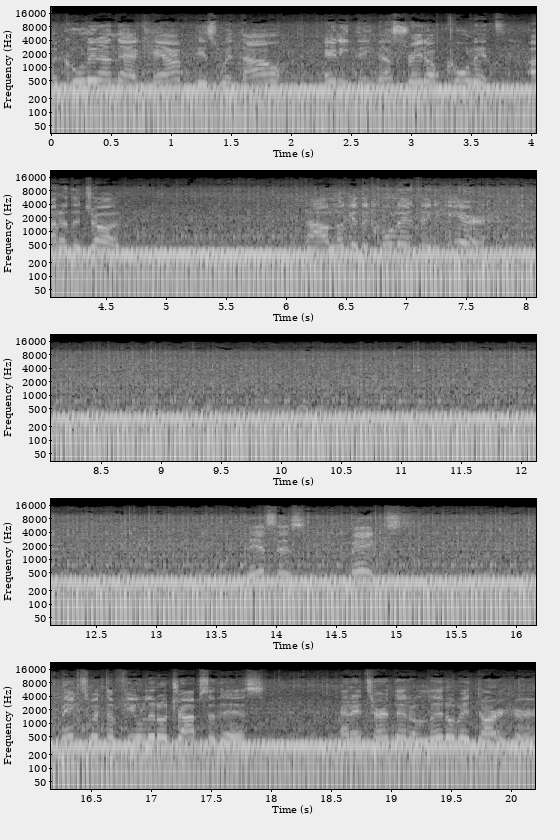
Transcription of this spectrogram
The coolant on that cap is without anything. That's straight up coolant out of the jug. Now look at the coolant in here. This is mixed. Mixed with a few little drops of this and it turned it a little bit darker.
